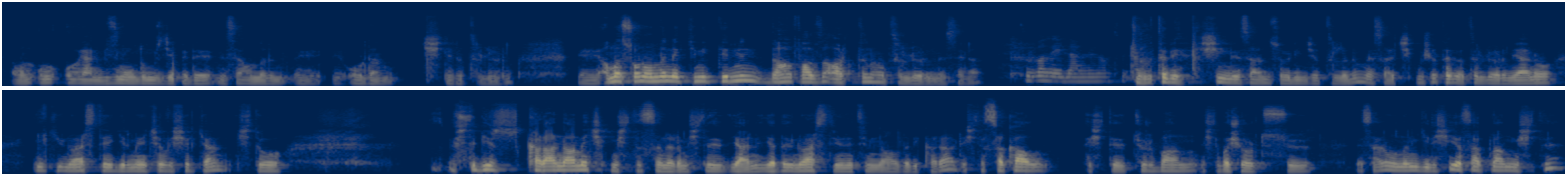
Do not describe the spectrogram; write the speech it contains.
O, o- o yani bizim olduğumuz cephede mesela onların e, oradan kişileri hatırlıyorum. E, ama sonra onların etkinliklerinin daha fazla arttığını hatırlıyorum mesela. Türban eylemlerini hatırlıyor Türk tabii şimdi sen söyleyince hatırladım. Mesela çıkmış o tabii hatırlıyorum. Yani o ilk üniversiteye girmeye çalışırken işte o işte bir kararname çıkmıştı sanırım işte yani ya da üniversite yönetiminin aldığı bir karar. İşte sakal, işte türban, işte başörtüsü vesaire onların girişi yasaklanmıştı.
